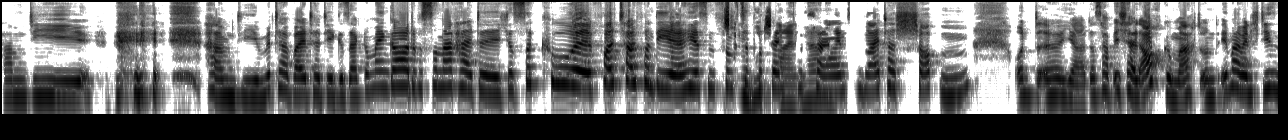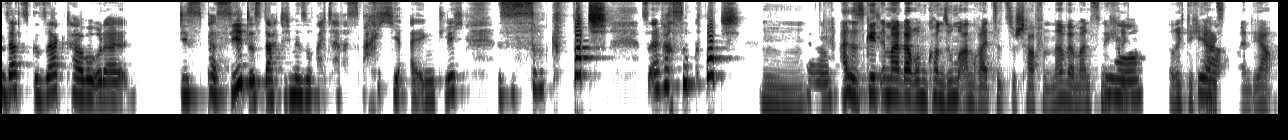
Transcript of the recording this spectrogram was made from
haben die, haben die Mitarbeiter dir gesagt, oh mein Gott, du bist so nachhaltig, ist so cool, voll toll von dir, hier ist ein 15% Gutschein, Gutschein ja. zum weiter shoppen. Und äh, ja, das habe ich halt auch gemacht und immer wenn ich diesen Satz gesagt habe oder dies passiert ist, dachte ich mir so, Alter, was mache ich hier eigentlich? Es ist so Quatsch, es ist einfach so Quatsch. Mhm. Ja. Also es geht immer darum, Konsumanreize zu schaffen, ne, wenn man es nicht ja. Richtig ja. ernst meint, ja.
